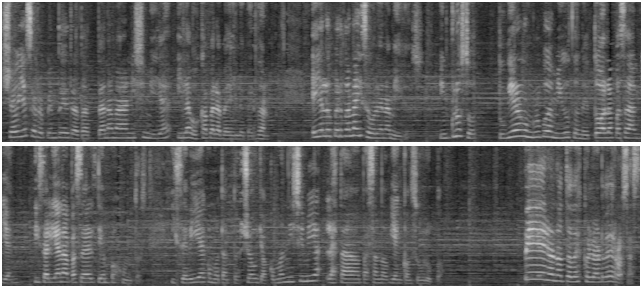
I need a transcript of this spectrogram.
Shouya se arrepiente de tratar tan a a Nishimiya y la busca para pedirle perdón. Ella lo perdona y se vuelven amigos. Incluso Tuvieron un grupo de amigos donde todas la pasaban bien y salían a pasar el tiempo juntos, y se veía como tanto Shouya como Nishimiya la estaban pasando bien con su grupo. Pero no todo es color de rosas.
